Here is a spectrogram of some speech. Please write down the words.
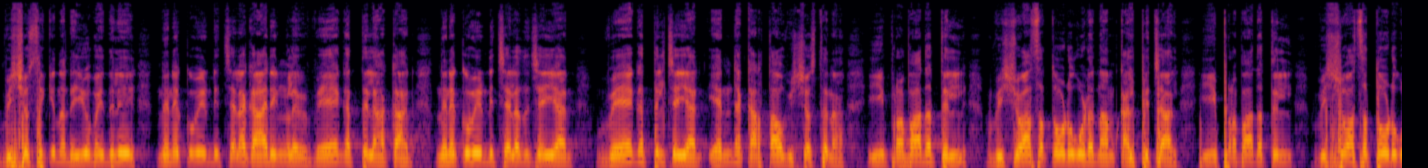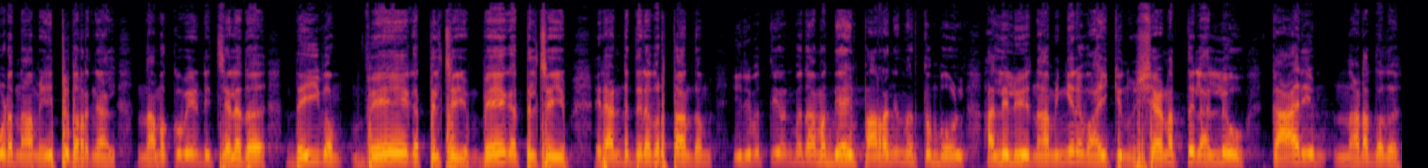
വിശ്വസിക്കുന്ന ദൈവപൈതലി നിനക്ക് വേണ്ടി ചില കാര്യങ്ങളെ വേഗത്തിലാക്കാൻ നിനക്ക് വേണ്ടി ചിലത് ചെയ്യാൻ വേഗത്തിൽ ചെയ്യാൻ എന്റെ കർത്താവ് വിശ്വസ്തന. ഈ പ്രഭാതത്തിൽ വിശ്വാസത്തോടുകൂടെ നാം കൽപ്പിച്ചാൽ ഈ പ്രഭാതത്തിൽ വിശ്വാസത്തോടുകൂടെ നാം ഏറ്റുപറഞ്ഞാൽ നമുക്ക് വേണ്ടി ചിലത് ദൈവം വേഗത്തിൽ ചെയ്യും വേഗത്തിൽ ചെയ്യും. രണ്ട് ദിനവൃത്താന്തം ഇരുപത്തിയൊൻപതാം അധ്യായം പറഞ്ഞു നിർത്തുമ്പോൾ അല്ലെങ്കിൽ നാം ഇങ്ങനെ വായിക്കുന്നു. ക്ഷണത്തിലല്ലോ കാര്യം നടന്നത്.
